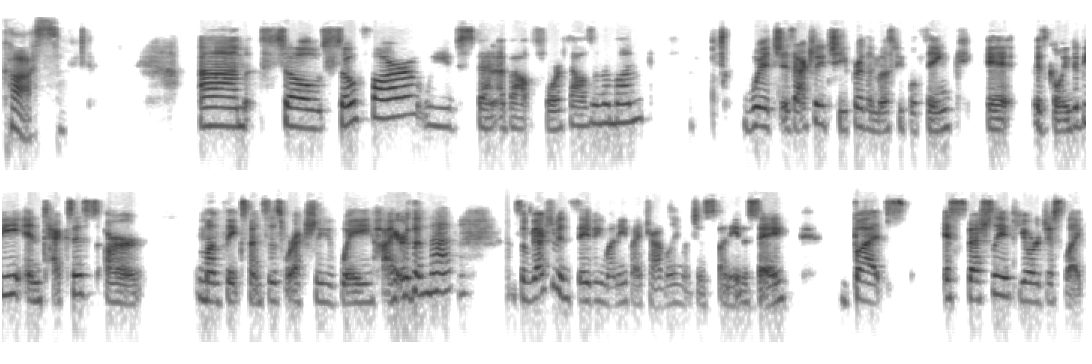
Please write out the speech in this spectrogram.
costs? Um, so so far we've spent about four thousand a month, which is actually cheaper than most people think it is going to be. In Texas, our monthly expenses were actually way higher than that. So we've actually been saving money by traveling, which is funny to say. But especially if you're just like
